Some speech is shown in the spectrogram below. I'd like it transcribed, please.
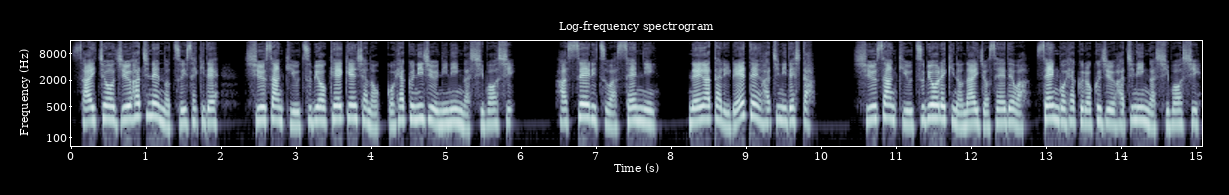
最長18年の追跡で周産期うつ病経験者の522人が死亡し発生率は1000人年あたり0.82でした。周産期うつ病歴のない女性では1568人が死亡し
